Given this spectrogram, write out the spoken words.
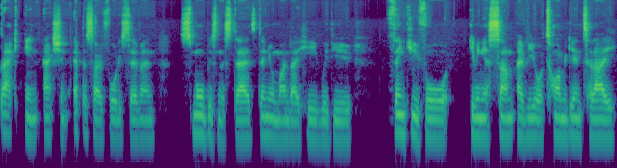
back in action, episode 47, Small Business Dads. Daniel Monday here with you. Thank you for giving us some of your time again today.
